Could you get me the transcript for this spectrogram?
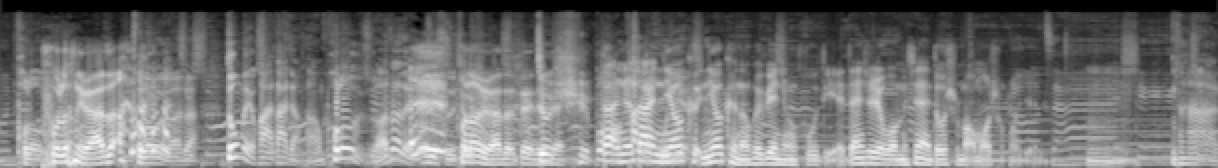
扑棱蛾子，扑棱蛾子，东北话大讲堂，扑棱蛾子的意思，扑棱蛾子，对对就对。但是但是你有可你有可能会变成蝴蝶，但是我们现在都是毛毛虫，我觉得。嗯，那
